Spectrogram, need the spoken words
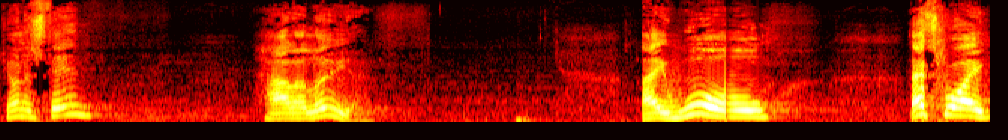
Do you understand? Hallelujah. A wall, that's why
